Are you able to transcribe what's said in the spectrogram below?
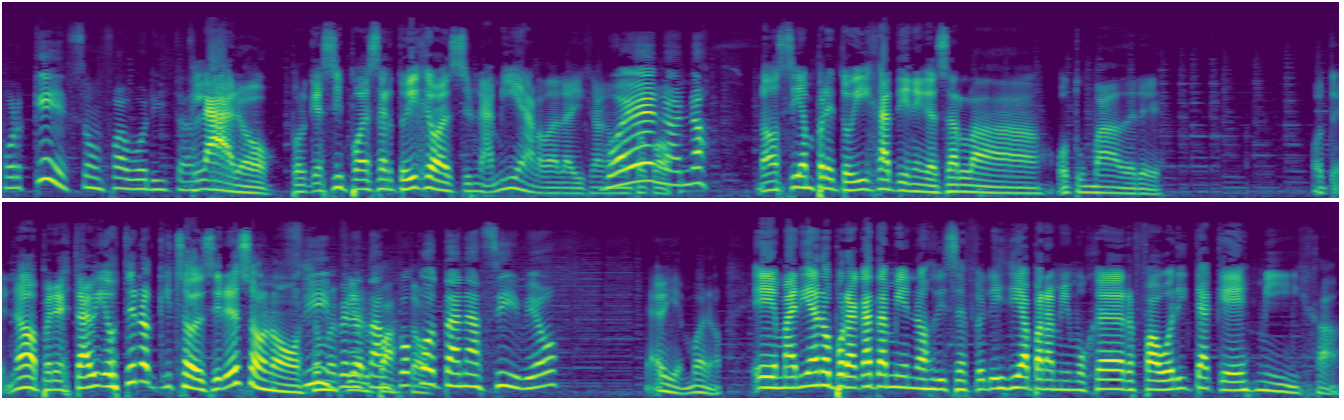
¿Por qué son favoritas? Claro, porque sí puede ser tu hija o va a ser una mierda la hija. que me tocó. Bueno, no. No siempre tu hija tiene que ser la... o tu madre. O te- No, pero está bien. ¿Usted no quiso decir eso o no? Yo sí, me fui pero al pasto. tampoco tan así, ¿vio? Está bien, bueno. Eh, Mariano por acá también nos dice, feliz día para mi mujer favorita que es mi hija.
